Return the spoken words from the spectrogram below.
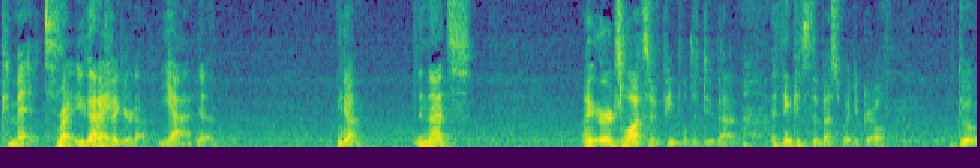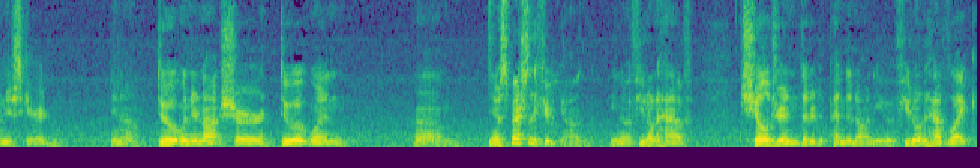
commit. Right, you got to Right. figure it out. Yeah. Yeah. Yeah. And that's I urge lots of people to do that. I think it's the best way to grow. Do it when you're scared. You know, do it when you're not sure. Do it when um, you know, especially if you're young. You know, if you don't have children that are dependent on you, if you don't have like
